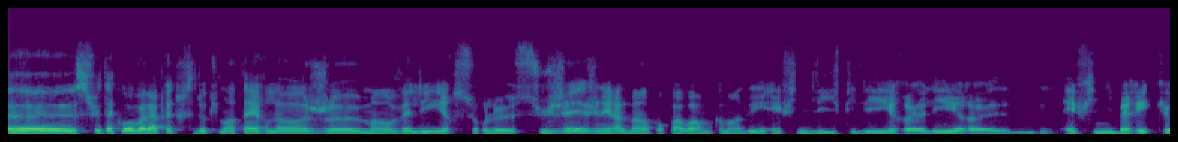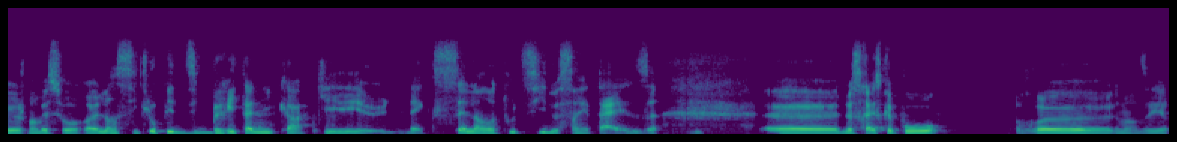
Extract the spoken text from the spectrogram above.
Euh, suite à quoi, voilà, après tous ces documentaires-là, je m'en vais lire sur le sujet, généralement pour ne pas avoir à me commander infini livre puis lire, euh, lire euh, infini brique. Je m'en vais sur l'Encyclopédie Britannica, qui est un excellent outil de synthèse, ne serait-ce que pour comment dire,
